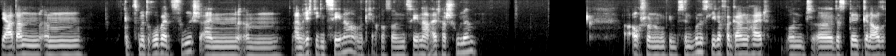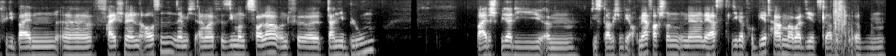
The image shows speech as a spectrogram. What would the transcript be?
Ja, dann ähm, gibt es mit Robert Zulsch einen, ähm, einen richtigen Zehner, wirklich auch noch so einen Zehner alter Schule. Auch schon irgendwie ein bisschen Bundesliga-Vergangenheit. Und äh, das gilt genauso für die beiden äh, fallschnellen Außen, nämlich einmal für Simon Zoller und für Danny Blum. Beide Spieler, die ähm, es, glaube ich, irgendwie auch mehrfach schon in der, in der, ersten Liga probiert haben, aber die jetzt, glaube ich, ähm,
